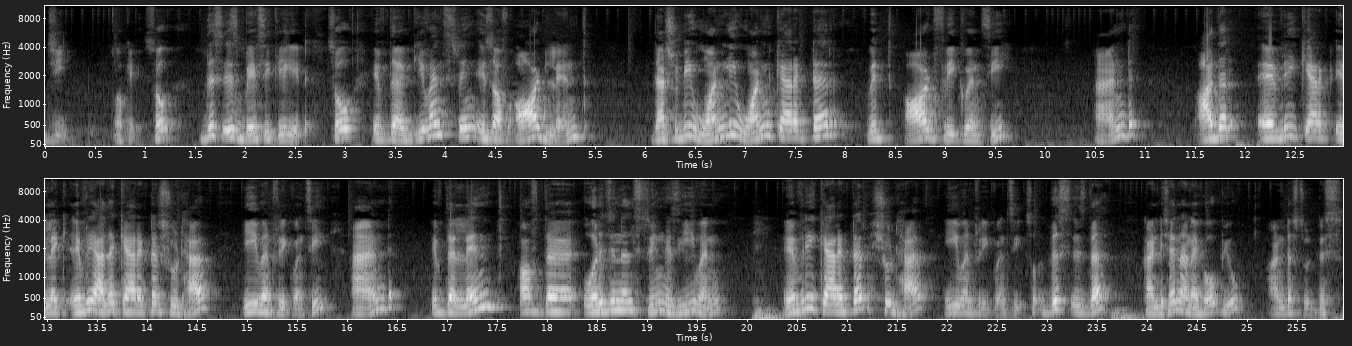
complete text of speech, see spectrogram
g. Okay so this is basically it. So if the given string is of odd length, there should be only one character with odd frequency and other every character like every other character should have even frequency. And if the length of the original string is even every character should have even frequency. So this is the condition and i hope you understood this.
